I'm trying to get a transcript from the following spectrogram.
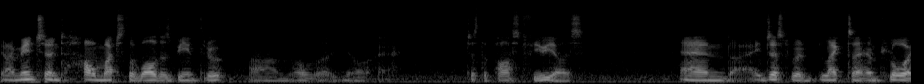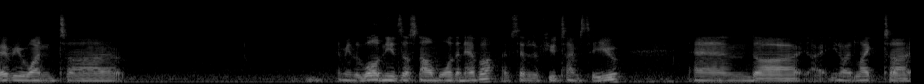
you know, I mentioned how much the world has been through um, over you know just the past few years, and I just would like to implore everyone to I mean, the world needs us now more than ever. I've said it a few times to you, and uh, I, you know, I'd like to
